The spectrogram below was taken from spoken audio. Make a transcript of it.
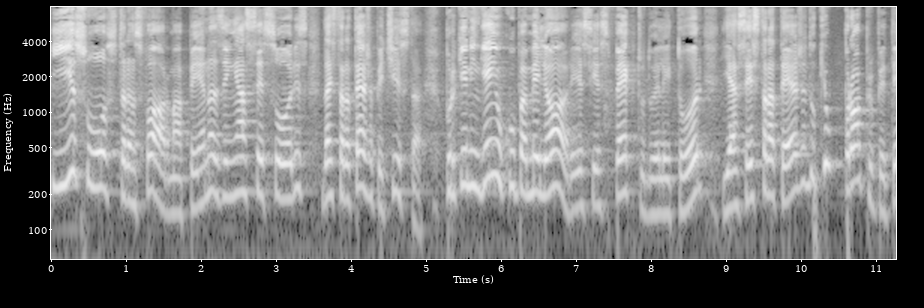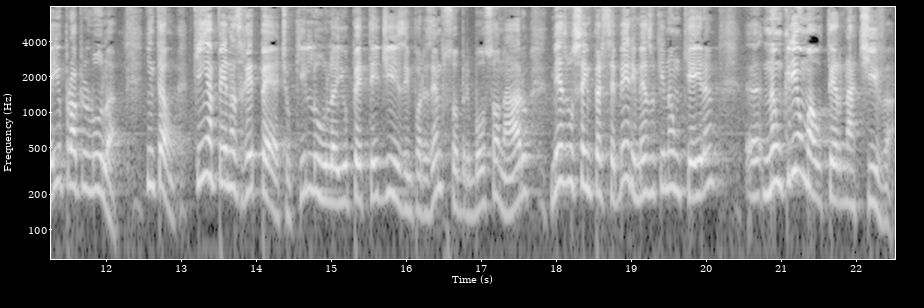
E isso os transforma apenas em assessores da estratégia petista, porque ninguém ocupa melhor esse espectro do eleitor e essa estratégia do que o próprio PT e o próprio Lula. Então, quem apenas repete o que Lula e o PT dizem, por exemplo, sobre Bolsonaro, mesmo sem perceber e mesmo que não queira, eh, não cria uma alternativa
